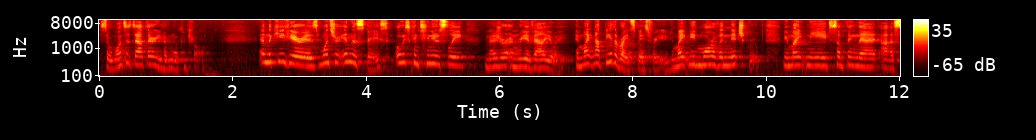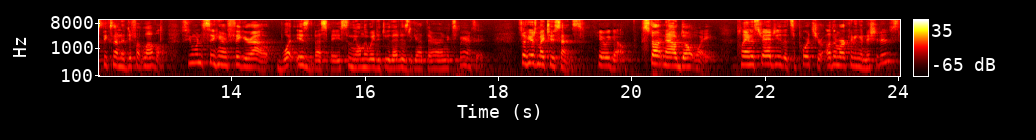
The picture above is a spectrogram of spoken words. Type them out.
So once it's out there, you have no control. And the key here is once you're in this space, always continuously measure and reevaluate. It might not be the right space for you. You might need more of a niche group. You might need something that uh, speaks on a different level. So you want to sit here and figure out what is the best space, and the only way to do that is to get there and experience it. So here's my two cents. Here we go. Start now, don't wait. Plan a strategy that supports your other marketing initiatives.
